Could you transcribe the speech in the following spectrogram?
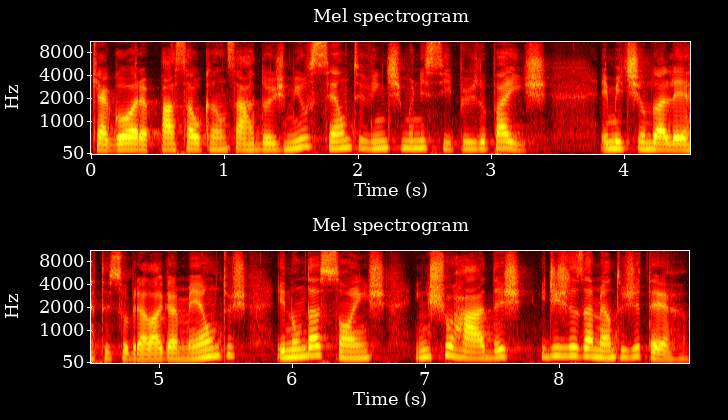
que agora passa a alcançar 2.120 municípios do país, emitindo alertas sobre alagamentos, inundações, enxurradas e deslizamentos de terra.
